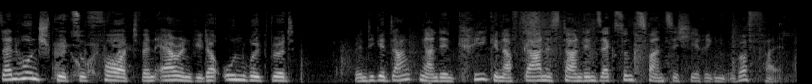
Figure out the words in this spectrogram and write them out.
Sein Hund spürt sofort, wenn Aaron wieder unruhig wird, wenn die Gedanken an den Krieg in Afghanistan den 26-Jährigen überfallen.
